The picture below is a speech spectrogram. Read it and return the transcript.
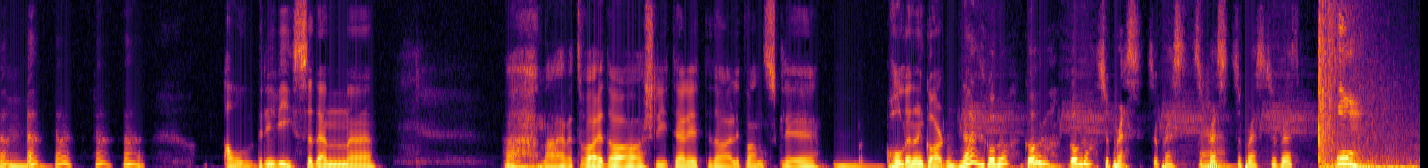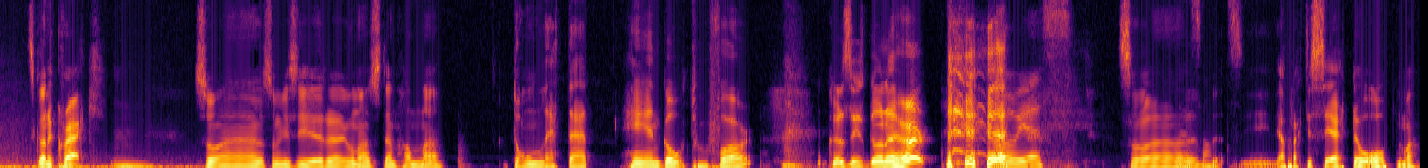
Ja, Mm. ja, ja, ja. Aldri vise den ah, Nei, vet du hva, i dag sliter jeg litt, i dag er det litt vanskelig. Mm. Hold igjen den garden. Nei, det går bra, går bra, går bra. Suppress, suppress, suppress, suppress, suppress. Boom! It's gonna crack. Mm. Så uh, som vi sier, eh, Jonas, den handa Don't let that hand go too far, because it's gonna hurt. Oh yes. Så eh, jeg praktiserte å åpne meg.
